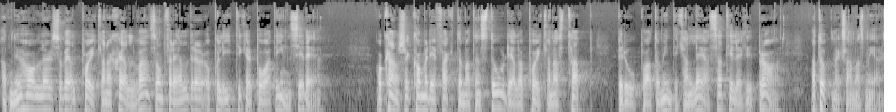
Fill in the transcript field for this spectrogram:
att nu håller såväl pojkarna själva som föräldrar och politiker på att inse det. Och kanske kommer det faktum att en stor del av pojkarnas tapp beror på att de inte kan läsa tillräckligt bra att uppmärksammas mer.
